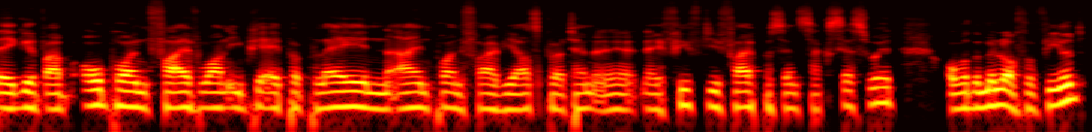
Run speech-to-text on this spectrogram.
They give up 0.51 EPA per play, 9.5 yards per attempt, and a 55% success rate over the middle of the field.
